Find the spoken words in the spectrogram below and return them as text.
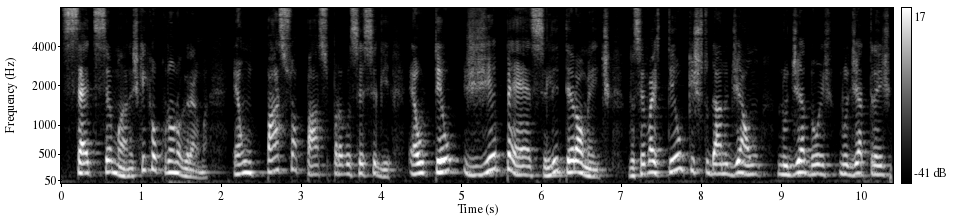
sete semanas. O que é o cronograma? É um passo a passo para você seguir. É o teu GPS, literalmente. Você vai ter o que estudar no dia 1, no dia 2, no dia 3.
